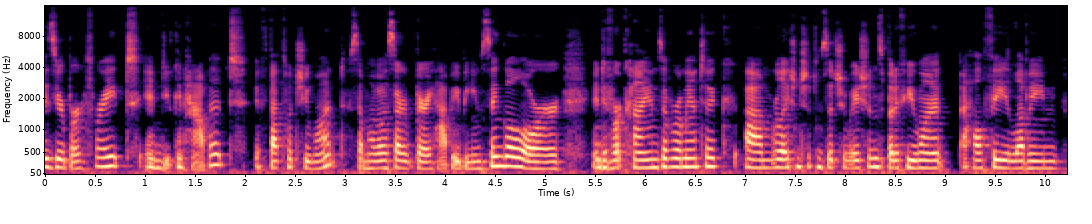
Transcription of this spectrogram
is your birthright and you can have it if that's what you want. Some of us are very happy being single or in different kinds of romantic um, relationships and situations. But if you want a healthy, loving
